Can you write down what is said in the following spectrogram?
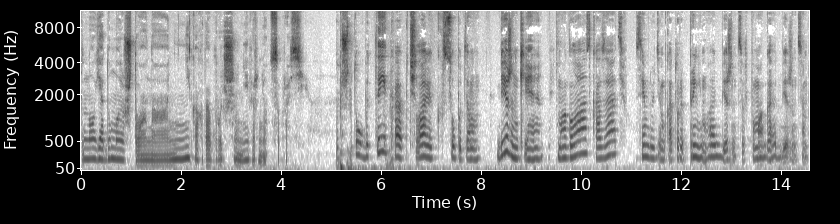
Но я думаю, что она никогда больше не вернется в Россию. Что бы ты, как человек с опытом беженки, могла сказать всем людям, которые принимают беженцев, помогают беженцам.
